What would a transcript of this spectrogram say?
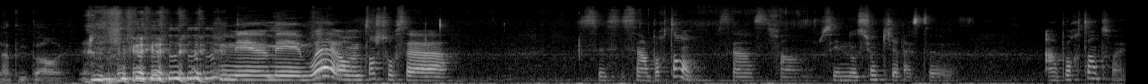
La plupart, oui. mais, mais ouais, en même temps, je trouve ça. C'est important. C'est une notion qui reste euh, importante, ouais.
